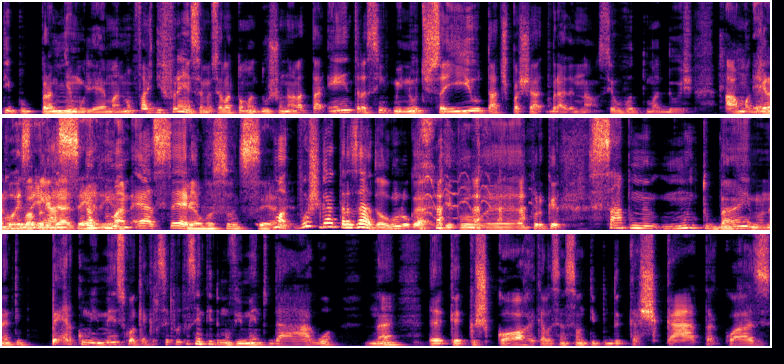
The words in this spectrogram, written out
tipo, para minha mulher, mano, não faz diferença, meu. Se ela toma duche ou não, ela tá, entra cinco minutos, saiu, tá despachado. Brother, não, se eu vou tomar duche, há uma é grande coisa, probabilidade. É a sério. mano, é a sério. É um assunto sério. Mano, vou chegar atrasado a algum lugar, tipo, é, porque sabe-me muito bem, meu, né? Tipo, perco-me imenso com aquele, aquele sentido de movimento da água, né? Uh, que, que, escorre, aquela sensação tipo de cascata quase.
